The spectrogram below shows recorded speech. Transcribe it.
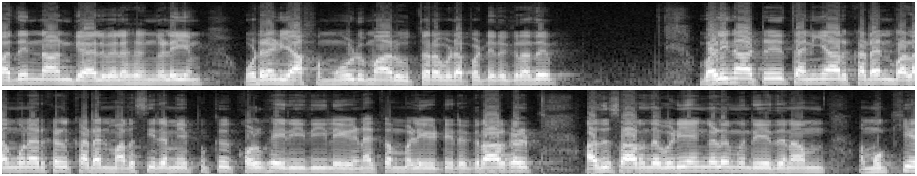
பதினான்கு அலுவலகங்களையும் உடனடியாக மூடுமாறு உத்தரவிடப்பட்டிருக்கிறது. வெளிநாட்டு தனியார் கடன் வழங்குனர்கள் கடன் மறுசீரமைப்புக்கு கொள்கை ரீதியிலே இணக்கம் வெளியிட்டிருக்கிறார்கள். அது சார்ந்த விடயங்களும் இன்றைய தினம் முக்கிய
